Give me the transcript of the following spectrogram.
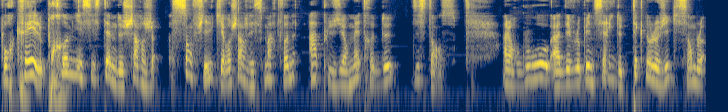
pour créer le premier système de charge sans fil qui recharge les smartphones à plusieurs mètres de distance. Alors Guru a développé une série de technologies qui semblent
